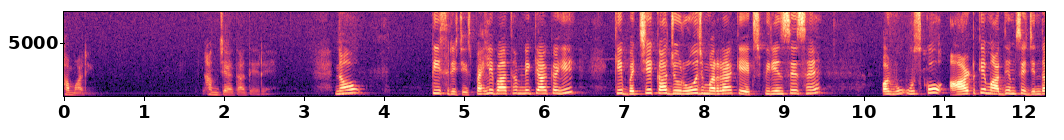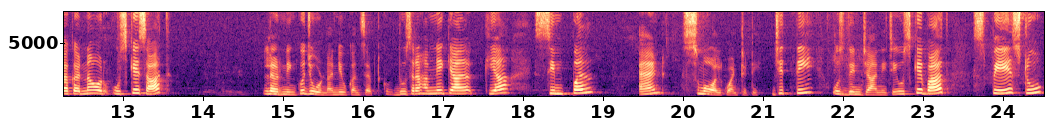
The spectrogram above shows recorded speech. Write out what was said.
हमारी। हम ज़्यादा दे रहे हैं। नाउ तीसरी चीज़। पहली बात हमने क्या कही? कि बच्चे का जो रोज़मर्रा के एक्सपीरियंसेस हैं और वो उसको आर्ट के माध्यम से ज़िंदा करना और उसके साथ लर्निंग को जोड़ना न्यू कंसेप्ट को। दूसरा हमने क्या किया? सिंपल एंड स्मॉल क्वांटिटी जितनी उस दिन जानी चाहिए। उसके बाद space to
